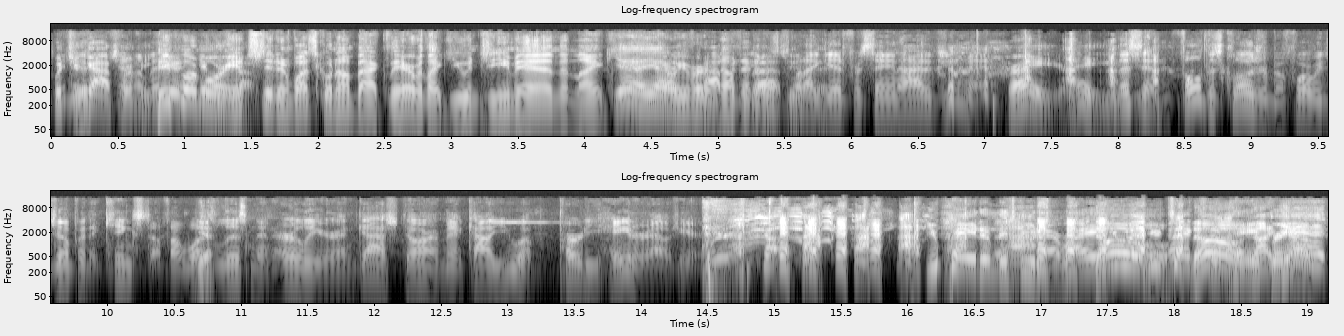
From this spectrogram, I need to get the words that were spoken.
What you got for me? People are more interested in what's going on back there with like you and G-Man than like, yeah, Yeah, yeah, we've heard enough of up. That's what I get for saying hi to G-Man. Right, right. Listen, full disclosure before we jump into King stuff, I was Yeah. listening earlier, and gosh darn, man, Kyle, you a Purdy hater out here. You paid him to do that, right? No, you, you texted no, him, hey, not yet. out-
